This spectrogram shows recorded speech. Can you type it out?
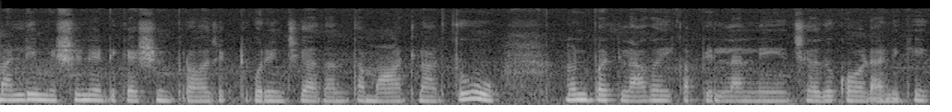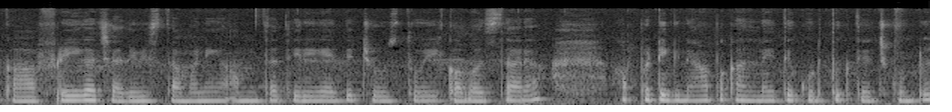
మళ్ళీ మిషన్ ఎడ్యుకేషన్ ప్రాజెక్ట్ గురించి అదంతా మాట్లాడుతూ మునుపటిలాగా ఇక పిల్లల్ని చదువుకోవడానికి ఇక ఫ్రీగా చదివిస్తామని అంత తిరిగి అయితే చూస్తూ ఇక వస్తారా అప్పటి జ్ఞాపకాలను అయితే గుర్తుకు తెచ్చుకుంటూ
